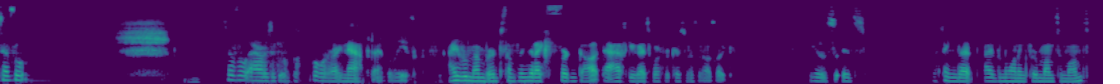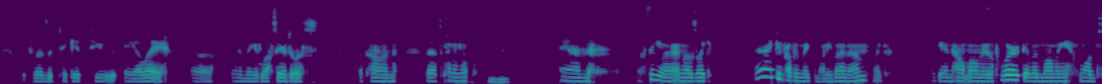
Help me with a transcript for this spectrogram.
several several hours ago, before I napped, I believe, I remembered something that I forgot to ask you guys for for Christmas, and I was like, because it's the thing that I've been wanting for months and months, which was a ticket to ALA, uh, Anime Los Angeles, a con that's coming up. hmm And I was thinking about it, and I was like, eh, I could probably make money by then. Like, I can help mommy with work, and then mommy wants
